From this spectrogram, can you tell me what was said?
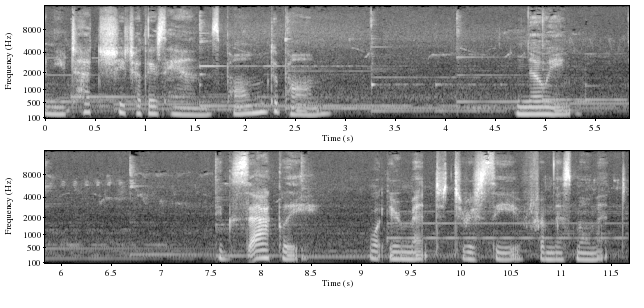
and you touch each other's hands, palm to palm, knowing exactly what you're meant to receive from this moment.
